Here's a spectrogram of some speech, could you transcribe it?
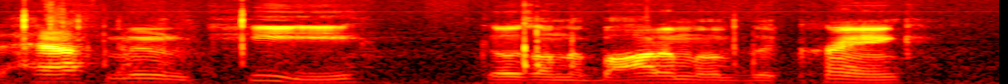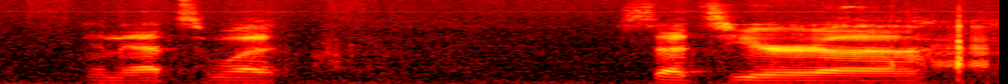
The half moon key goes on the bottom of the crank, and that's what sets your uh,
